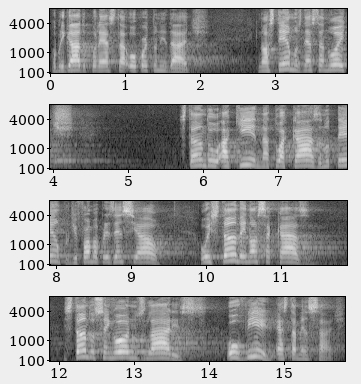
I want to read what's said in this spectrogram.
obrigado por esta oportunidade que nós temos nesta noite estando aqui na tua casa, no templo, de forma presencial, ou estando em nossa casa, estando, Senhor, nos lares, ouvir esta mensagem,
